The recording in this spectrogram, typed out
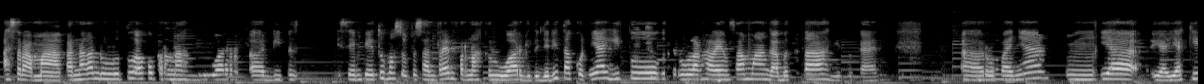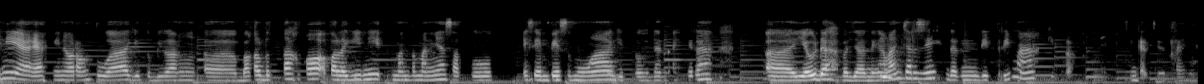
asrama. Karena kan dulu tuh aku pernah keluar eh, di SMP itu masuk pesantren pernah keluar gitu. Jadi takutnya gitu terulang hal yang sama nggak betah gitu kan Eh, rupanya mm, ya ya yakini ya yakini orang tua gitu bilang eh, bakal betah kok apalagi ini teman-temannya satu SMP semua gitu dan akhirnya eh, ya udah berjalan dengan lancar sih dan diterima gitu singkat ceritanya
